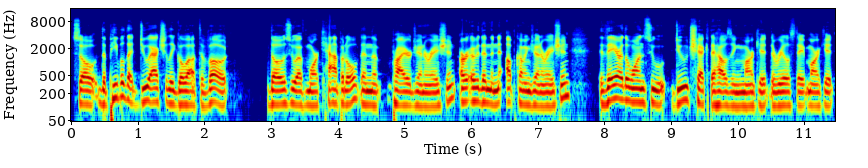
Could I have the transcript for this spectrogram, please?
So the people that do actually go out to vote, those who have more capital than the prior generation or, or than the upcoming generation, they are the ones who do check the housing market, the real estate market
